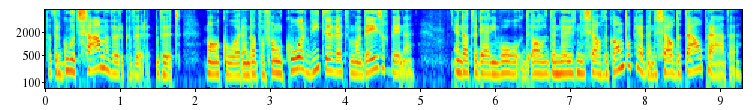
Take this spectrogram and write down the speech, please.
dat er goed samenwerken wordt met elkaar. En dat we van elkaar weten wat we mee bezig binnen. En dat we daarin wel al de neuzen dezelfde kant op hebben en dezelfde taal praten.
